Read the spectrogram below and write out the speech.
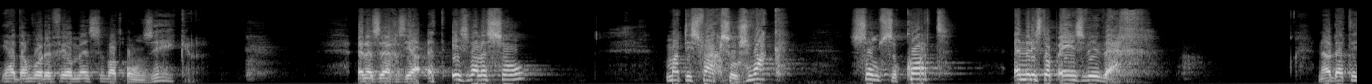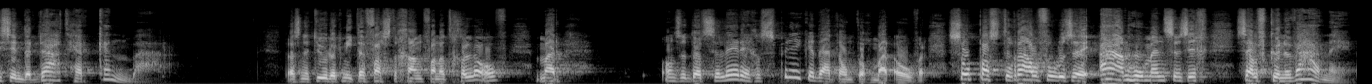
Ja, dan worden veel mensen wat onzeker. En dan zeggen ze, ja, het is wel eens zo. Maar het is vaak zo zwak. Soms zo kort. En dan is het opeens weer weg. Nou, dat is inderdaad herkenbaar. Dat is natuurlijk niet de vaste gang van het geloof, maar onze Dordtse leerregels spreken daar dan toch maar over. Zo pastoraal voelen ze aan hoe mensen zichzelf kunnen waarnemen.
